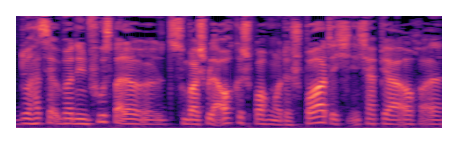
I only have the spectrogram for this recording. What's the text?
Du hast ja über den Fußball äh, zum Beispiel auch gesprochen oder Sport. Ich, ich habe ja auch äh,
